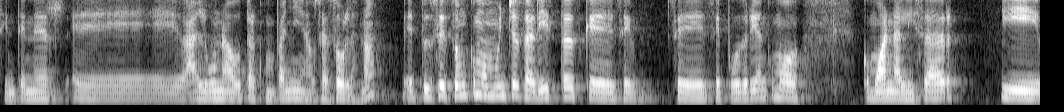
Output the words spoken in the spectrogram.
sin tener eh, alguna otra compañía, o sea, sola, ¿no? Entonces son como muchas aristas que se, se, se podrían como, como analizar y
